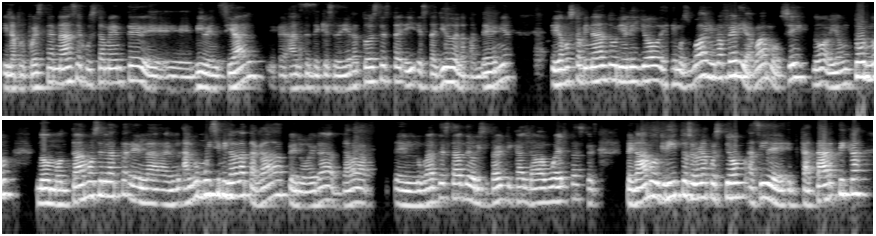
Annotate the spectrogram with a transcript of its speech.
Y la propuesta nace justamente de eh, vivencial, eh, antes de que se diera todo este estallido de la pandemia, íbamos caminando, Uriel y yo, dijimos, guay, una feria, vamos, sí, ¿no? Había un turno, nos montamos en, la, algo muy similar a la tagada, pero era, daba, en lugar de estar de horizontal vertical, daba vueltas, pues, pegábamos gritos, era una cuestión así de catártica,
